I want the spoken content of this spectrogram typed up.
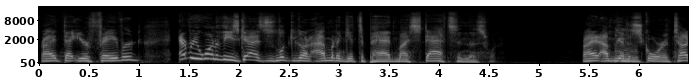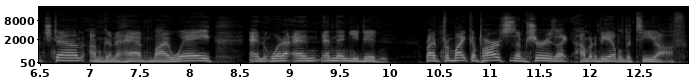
right? That you're favored every one of these guys is looking on, I'm going to get to pad my stats in this one. Right? I'm going to mm-hmm. score a touchdown. I'm going to have my way. And what and and then you didn't. Right? For Micah Parsons, I'm sure he's like, I'm going to be able to tee off.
